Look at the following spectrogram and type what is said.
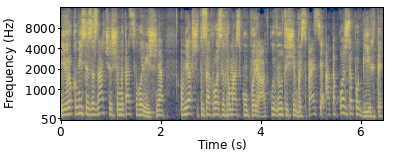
Єврокомісія зазначила, що мета цього рішення пом'якшити загрози громадському порядку і внутрішній безпеці, а також запобігти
